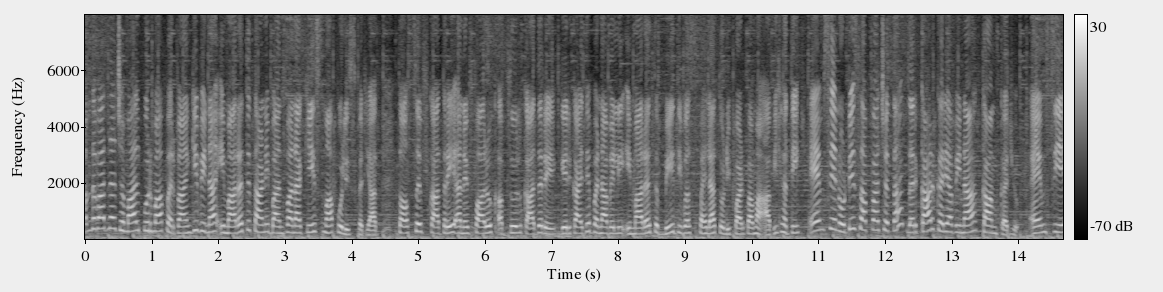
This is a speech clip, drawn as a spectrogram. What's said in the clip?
અમદાવાદના જમાલપુરમાં પરવાનગી વિના ઇમારત તાણી બાંધવાના કેસમાં પોલીસ ફરિયાદ. તૌસિફ કાદરે અને ફારૂક અબ્દુલ કાદરે ગેરકાયદે બનાવેલી ઇમારત બે દિવસ પહેલા તોડી પાડવામાં આવી હતી. એએમસીએ નોટિસ આપવા છતાં દરકાર કર્યા વિના કામ કર્યું. એએમસીએ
